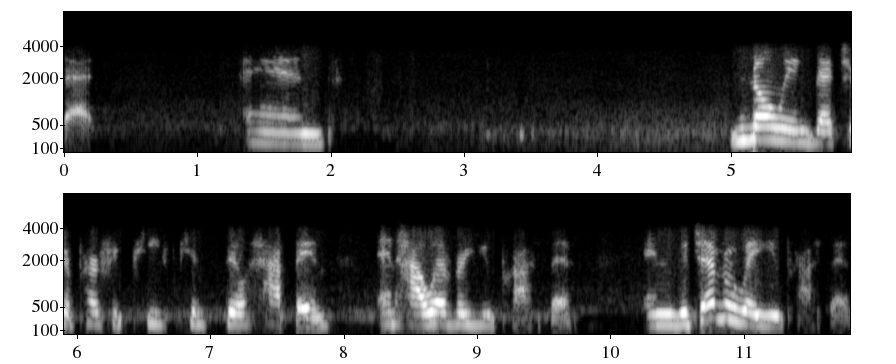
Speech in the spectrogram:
that, and knowing that your perfect peace can still happen, and however you process, and whichever way you process,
